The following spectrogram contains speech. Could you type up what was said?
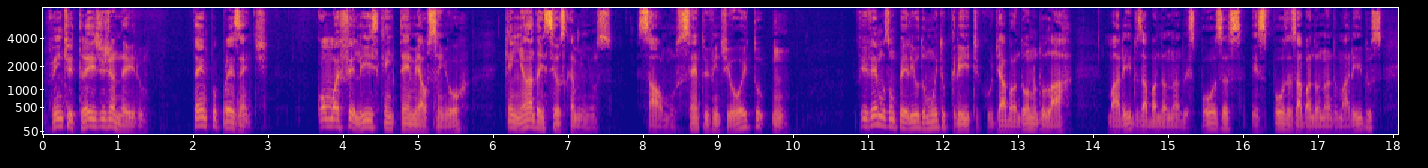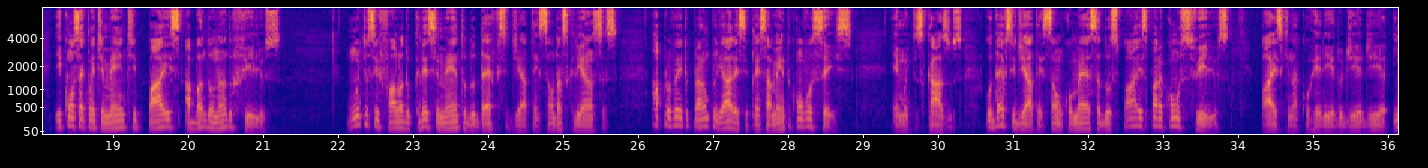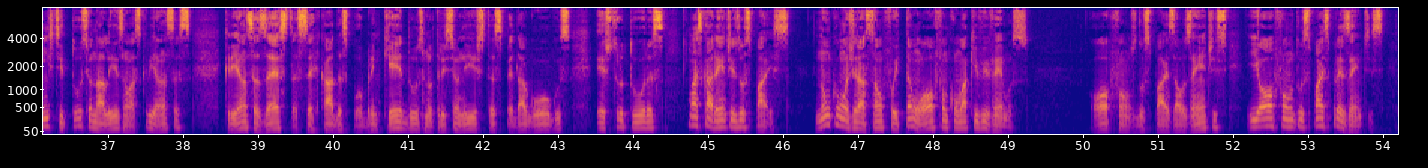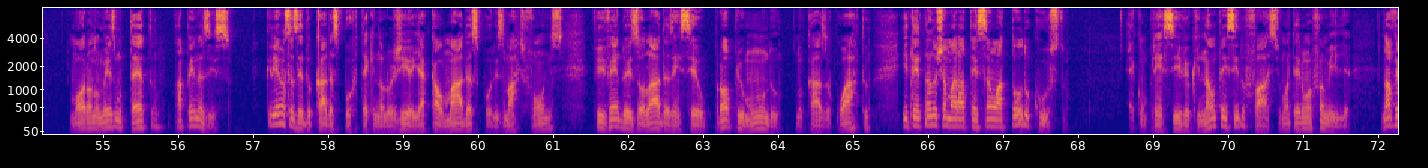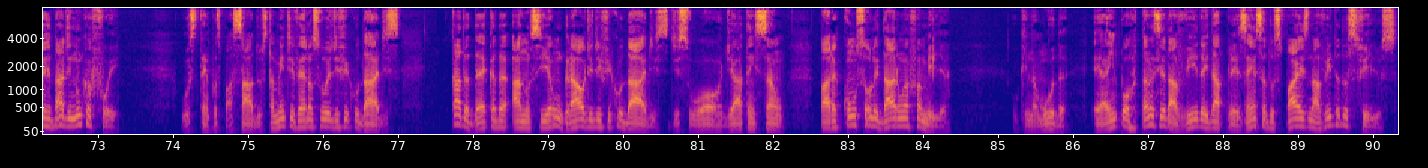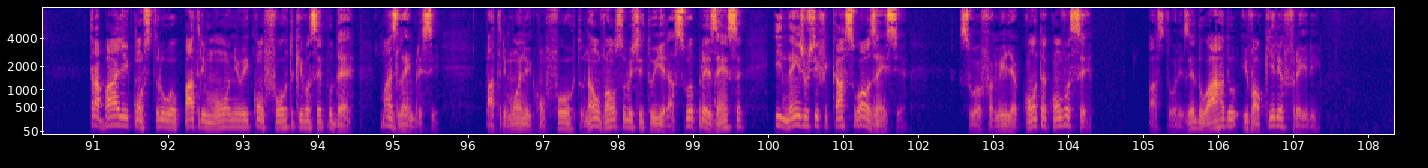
23 de janeiro. Tempo presente. Como é feliz quem teme ao Senhor, quem anda em seus caminhos. Salmo 128, 1. Vivemos um período muito crítico de abandono do lar, maridos abandonando esposas, esposas abandonando maridos e, consequentemente, pais abandonando filhos. Muito se fala do crescimento do déficit de atenção das crianças. Aproveito para ampliar esse pensamento com vocês. Em muitos casos, o déficit de atenção começa dos pais para com os filhos. Pais que, na correria do dia a dia, institucionalizam as crianças, crianças estas cercadas por brinquedos, nutricionistas, pedagogos, estruturas, mas carentes dos pais. Nunca uma geração foi tão órfã como a que vivemos. Órfãos dos pais ausentes e órfãos dos pais presentes. Moram no mesmo teto, apenas isso. Crianças educadas por tecnologia e acalmadas por smartphones, vivendo isoladas em seu próprio mundo, no caso quarto, e tentando chamar a atenção a todo custo. É compreensível que não tem sido fácil manter uma família. Na verdade, nunca foi. Os tempos passados também tiveram suas dificuldades. Cada década anuncia um grau de dificuldades, de suor, de atenção, para consolidar uma família. O que não muda é a importância da vida e da presença dos pais na vida dos filhos. Trabalhe e construa o patrimônio e conforto que você puder, mas lembre-se: patrimônio e conforto não vão substituir a sua presença e nem justificar sua ausência. Sua família conta com você. Pastores Eduardo e Valquíria Freire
